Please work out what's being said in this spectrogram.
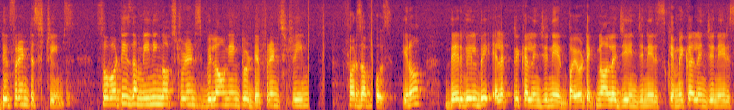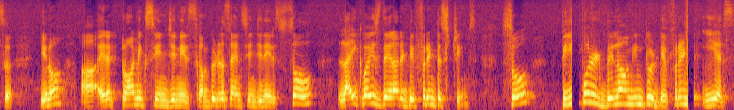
different streams. So what is the meaning of students belonging to different streams? For suppose you know there will be electrical engineer biotechnology engineers chemical engineers you know uh, electronics engineers computer science engineers. So likewise there are different streams. So people belonging to different years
